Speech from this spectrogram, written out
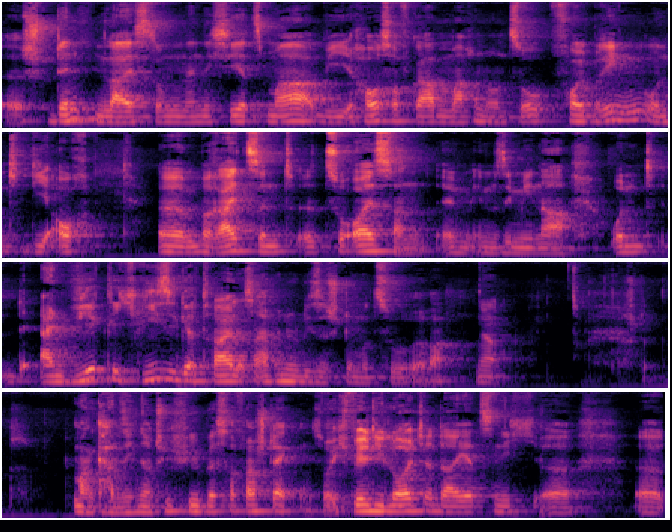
äh, Studentenleistungen, nenne ich sie jetzt mal, wie Hausaufgaben machen und so, vollbringen und die auch äh, bereit sind äh, zu äußern im, im Seminar. Und ein wirklich riesiger Teil ist einfach nur diese Stimme Zuhörer. Ja, das stimmt. Man kann sich natürlich viel besser verstecken. So, ich will die Leute da jetzt nicht, äh, äh,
